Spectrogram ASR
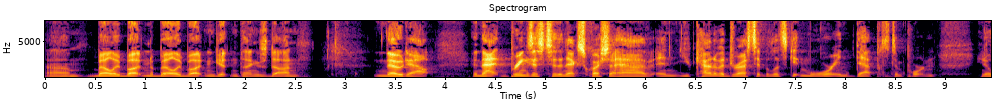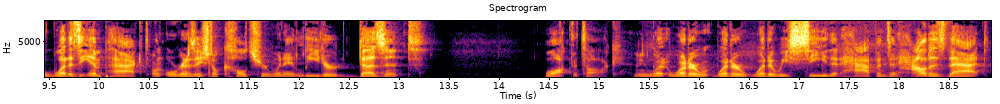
um, belly button to belly button, getting things done. No doubt. And that brings us to the next question I have, and you kind of addressed it, but let's get more in depth. It's important. You know, what is the impact on organizational culture when a leader doesn't walk the talk? I mean, what what are what are what do we see that happens, and how does that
